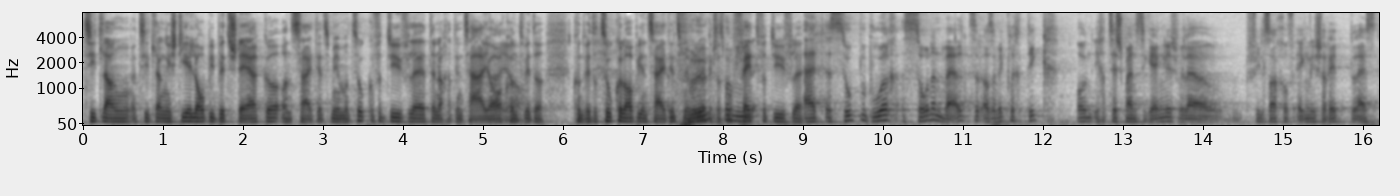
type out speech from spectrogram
Zeit lang, eine Zeit lang ist die Lobby ein bisschen stärker und sagt, jetzt müssen wir Zucker verteufeln, dann nachher in zehn Jahren ja. kommt, wieder, kommt wieder Zuckerlobby und sagt, jetzt müssen wir schauen, dass wir Fett verteufeln. Er hat ein super Buch, so einen Wälzer, also wirklich dick. Und ich habe zuerst gemeint, es sei Englisch, weil er viele Sachen auf Englisch redet lässt.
